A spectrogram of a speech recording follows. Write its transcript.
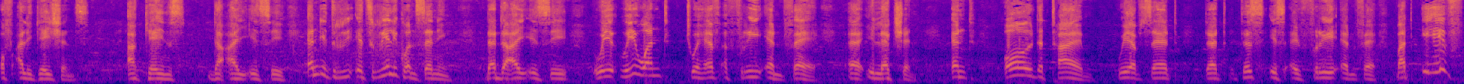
of allegations against the IEC. And it re- it's really concerning that the IEC, we, we want to have a free and fair uh, election. And all the time we have said that this is a free and fair. But if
